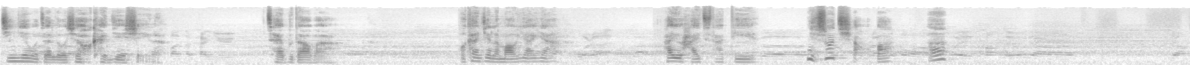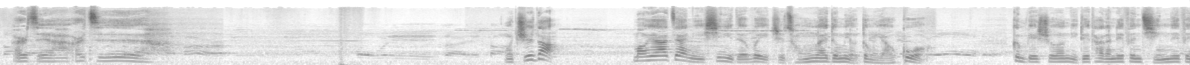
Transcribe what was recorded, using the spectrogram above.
今天我在楼下我看见谁了？猜不到吧？我看见了毛丫丫，还有孩子他爹。你说巧吧？啊？儿子呀，儿子，我知道，毛丫在你心里的位置从来都没有动摇过。更别说你对他的那份情、那份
